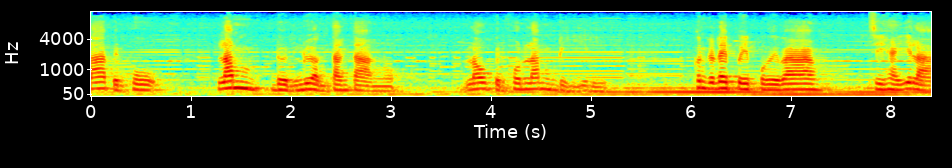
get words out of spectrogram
ราเป็นผู้ล่ำเดินเรื่องต่างๆเนาะเราเป็นคนล่ำดีอีหลีเพิ่นก็ได้เปรยๆว่าสีให้อีลา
